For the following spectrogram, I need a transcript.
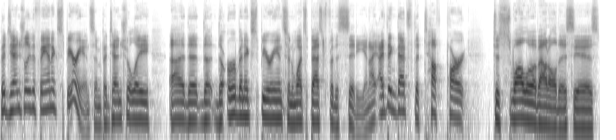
potentially the fan experience and potentially uh, the, the the urban experience and what's best for the city. And I, I think that's the tough part to swallow about all this is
